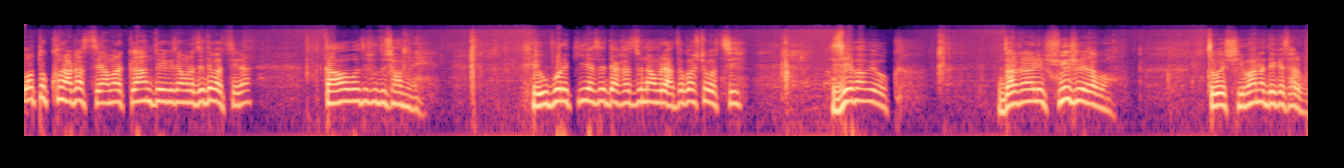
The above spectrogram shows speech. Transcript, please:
কতক্ষণ আটাচ্ছে আমরা ক্লান্ত হয়ে গেছি আমরা যেতে পারছি না। তাও বলছে শুধু সামনে। সে উপরে কি আছে দেখার জন্য আমরা এত কষ্ট করছি। যেভাবে হোক দরকার হলে শুয়ে শুয়ে যাব। তবে সীমানা দেখে ছাড়বো।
